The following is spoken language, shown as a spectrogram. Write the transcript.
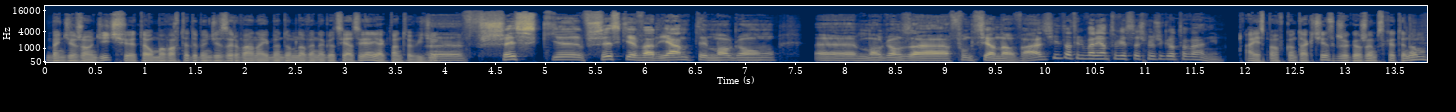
będzie rządzić? Ta umowa wtedy będzie zerwana i będą nowe negocjacje? Jak pan to widzi? E, wszystkie, wszystkie warianty mogą, e, mogą zafunkcjonować i do tych wariantów jesteśmy przygotowani. A jest pan w kontakcie z Grzegorzem Schetyną?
